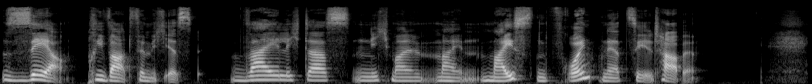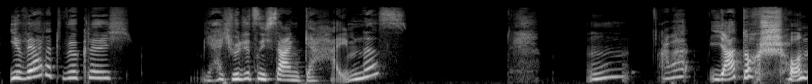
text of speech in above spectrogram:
sehr privat für mich ist, weil ich das nicht mal meinen meisten Freunden erzählt habe. Ihr werdet wirklich, ja, ich würde jetzt nicht sagen Geheimnis, hm, aber ja, doch schon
